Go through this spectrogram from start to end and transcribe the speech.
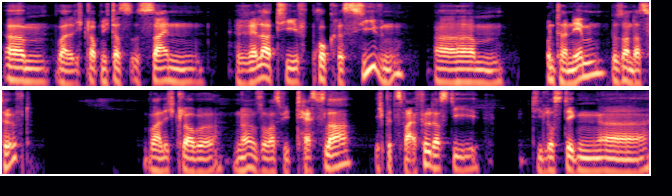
Ähm, weil ich glaube nicht, dass es seinen relativ progressiven ähm, Unternehmen besonders hilft. Weil ich glaube, ne, sowas wie Tesla, ich bezweifle, dass die, die lustigen äh,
